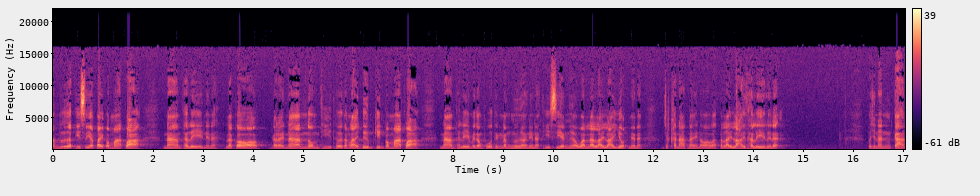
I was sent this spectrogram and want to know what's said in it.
ำเลือดที่เสียไปก็มากกว่าน้ำทะเลเนี่ยนะแล้วก็อะไรน้ำนมที่เธอทั้งหลายดื่มกินก็มากกว่า น้ำทะเลไม่ต้องพูดถึงน้ำเหงื่อเนี่ยนะที่เสียเหงื่อวันละหลายหลายหยดเนี่ยนะจะขนาดไหนเนาะว่าหลายหลายทะเลเลยแหละ เพราะฉะนั้นการ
